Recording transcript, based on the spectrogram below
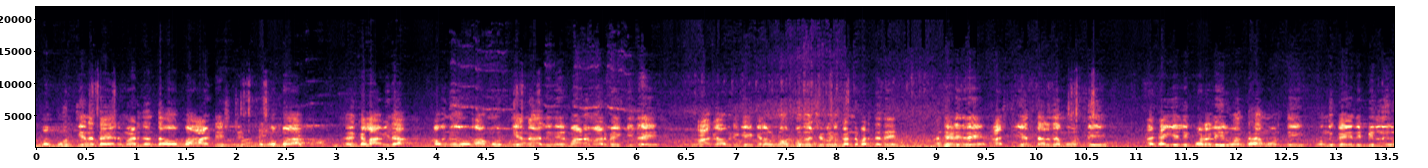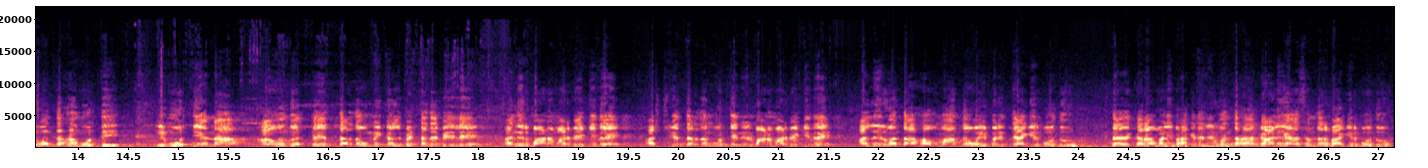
ಒಬ್ಬ ಮೂರ್ತಿಯನ್ನು ತಯಾರು ಮಾಡಿದಂತಹ ಒಬ್ಬ ಆರ್ಟಿಸ್ಟ್, ಒಬ್ಬ ಕಲಾವಿದ. ಅವನು ಆ ಮೂರ್ತಿಯನ್ನ ಅಲ್ಲಿ ನಿರ್ಮಾಣ ಮಾಡಬೇಕಿದ್ರೆ ಆಗ ಅವನಿಗೆ ಕೆಲವು ಲೋಪದೋಷಗಳು ಕಂಡು ಬರ್ತದೆ. ಅಂತ ಹೇಳಿದ್ರೆ ಅಷ್ಟು ಎತ್ತರದ ಮೂರ್ತಿ ಆ ಕೈಯಲ್ಲಿ ಕೊಡಲಿ ಇರುವಂತಹ ಮೂರ್ತಿ, ಒಂದು ಕೈಯಲ್ಲಿ ಬಿಲ್ ಇರುವಂತಹ ಮೂರ್ತಿ. ಈ ಮೂರ್ತಿಯನ್ನ ಆ ಒಂದು ಎತ್ತ- ಎತ್ತರದ ಉಮ್ಮಿಕಲ್ ಬೆಟ್ಟದ ಮೇಲೆ ಆ ನಿರ್ಮಾಣ ಮಾಡಬೇಕಿದ್ರೆ, ಅಷ್ಟು ಎತ್ತರದ ಮೂರ್ತಿಯ ನಿರ್ಮಾಣ ಮಾಡಬೇಕಿದ್ರೆ, ಅಲ್ಲಿರುವಂತಹ ಹವಾಮಾನದ ವೈಪರೀತ್ಯ ಆಗಿರ್ಬೋದು ಕರಾವಳಿ ಭಾಗದಲ್ಲಿರುವಂತಹ ಗಾಳಿಯ ಸಂದರ್ಭ ಆಗಿರ್ಬೋದು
